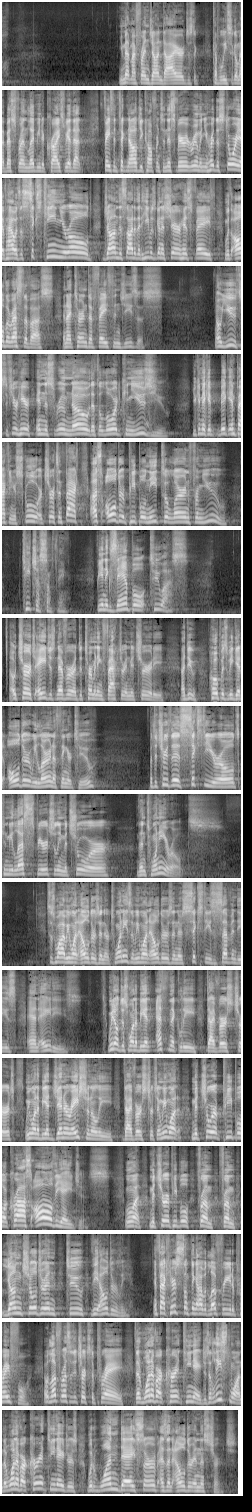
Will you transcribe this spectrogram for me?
You met my friend John Dyer just a couple weeks ago. My best friend led me to Christ. We had that faith and technology conference in this very room, and you heard the story of how, as a 16 year old, John decided that he was going to share his faith with all the rest of us. And I turned to faith in Jesus. Oh, youths, if you're here in this room, know that the Lord can use you. You can make a big impact in your school or church. In fact, us older people need to learn from you. Teach us something, be an example to us. Oh, church, age is never a determining factor in maturity. I do hope as we get older, we learn a thing or two. But the truth is, 60 year olds can be less spiritually mature than 20 year olds. This is why we want elders in their 20s and we want elders in their 60s, 70s, and 80s. We don't just want to be an ethnically diverse church, we want to be a generationally diverse church. And we want mature people across all the ages. We want mature people from, from young children to the elderly. In fact, here's something I would love for you to pray for. I would love for us as a church to pray that one of our current teenagers, at least one, that one of our current teenagers would one day serve as an elder in this church.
